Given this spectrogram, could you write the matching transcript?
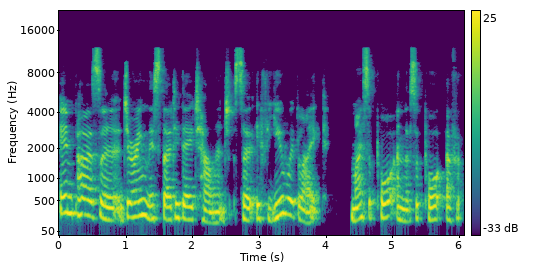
in person during this 30 day challenge. So, if you would like my support and the support of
